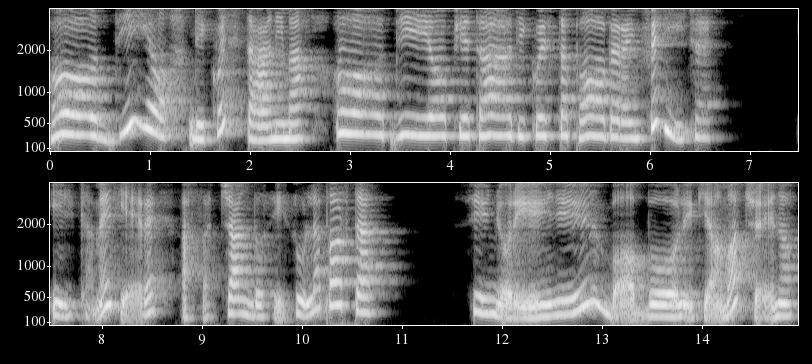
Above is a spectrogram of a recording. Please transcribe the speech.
oh Dio, di quest'anima, oh Dio, pietà di questa povera infelice. Il cameriere, affacciandosi sulla porta, Signorini, il babbo li chiama a cena.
